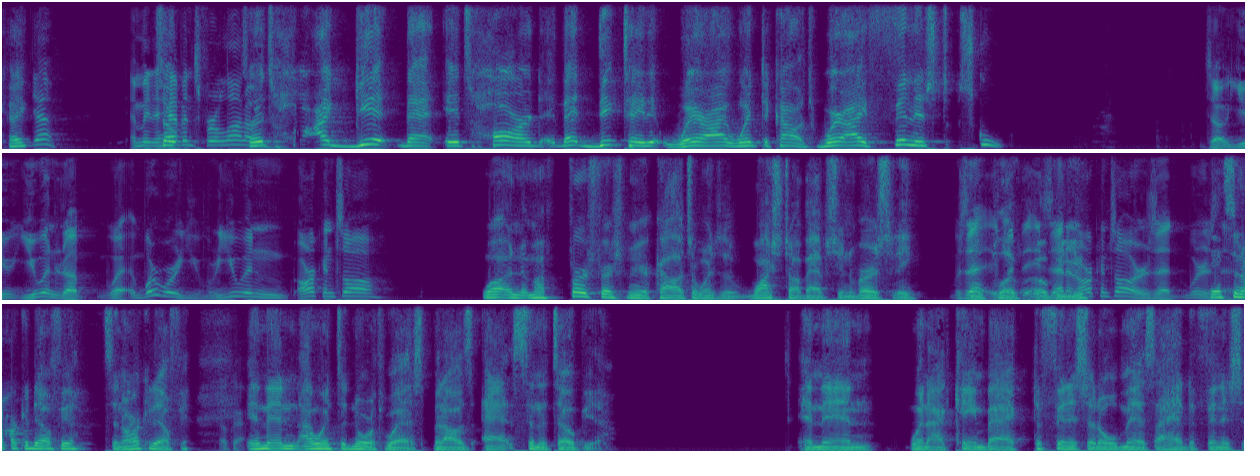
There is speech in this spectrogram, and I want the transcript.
Okay. Yeah, I mean it So- happens for a lot So of. it's I get that it's hard. That dictated where I went to college, where I finished school. So you you ended up where, where were you? Were you in Arkansas? Well, in my first freshman year of college, I went to Ouachita Baptist University. Was that is for that in Arkansas or is that where is It's that? in Arkadelphia. It's in Arkadelphia. Okay. And then I went to Northwest, but I was at Senatobia. And then when I came back to finish at Ole Miss, I had to finish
